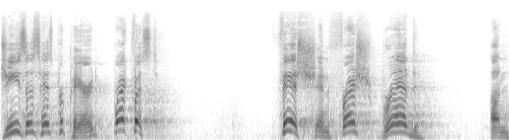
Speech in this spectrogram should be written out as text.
Jesus has prepared breakfast fish and fresh bread on,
